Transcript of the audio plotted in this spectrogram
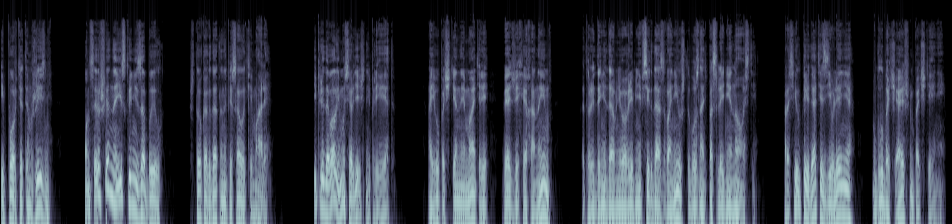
и портят им жизнь, он совершенно искренне забыл, что когда-то написал о Кемале, и передавал ему сердечный привет. А его почтенной матери Веджи Хеханым, который до недавнего времени всегда звонил, чтобы узнать последние новости, просил передать изъявление в глубочайшем почтении.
